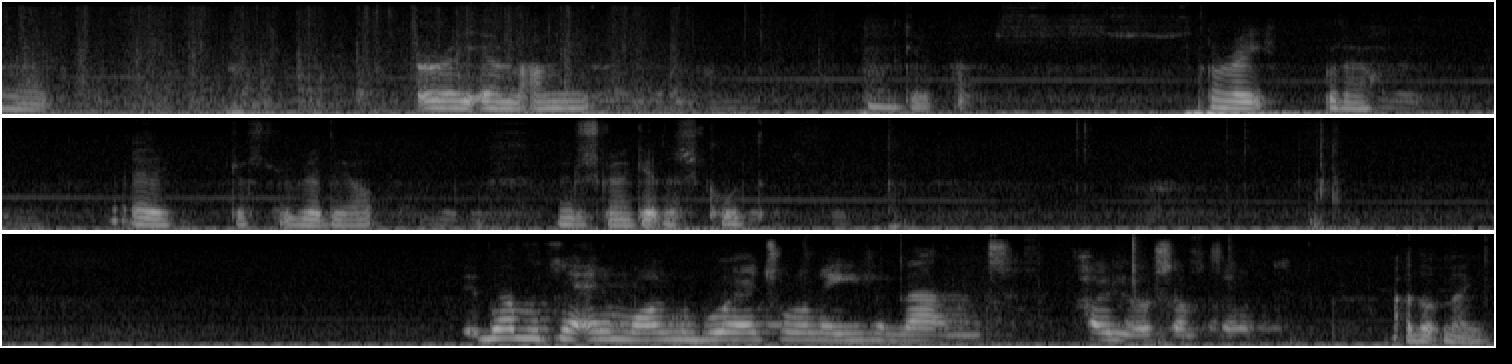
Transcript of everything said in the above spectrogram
Alright. Alright, um, I'm... Okay. Alright, go now. Uh, just ready up. I'm just gonna get this code. When we get in one, you want to even land? Polo or something? I don't mind.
